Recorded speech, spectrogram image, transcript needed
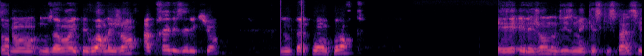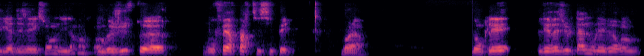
Nous avons été voir les gens après les élections. Nous tapons aux portes et, les gens nous disent, mais qu'est-ce qui se passe? Il y a des élections On dit non, on veut juste euh, vous faire participer. Voilà. Donc les, résultats, nous les verrons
